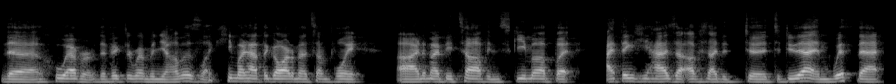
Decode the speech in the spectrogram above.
the whoever, the Victor Wembanyama's, like he might have to guard him at some point, uh, and it might be tough and scheme up. But I think he has that upside to to, to do that, and with that,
